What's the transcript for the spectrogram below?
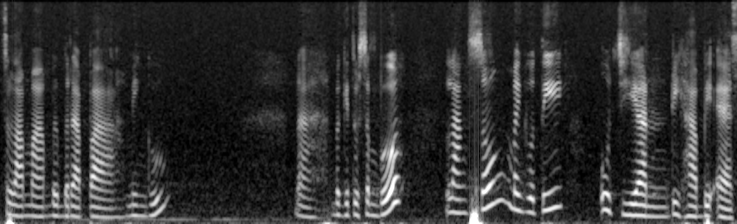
selama beberapa minggu. Nah, begitu sembuh, langsung mengikuti ujian di HBS.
